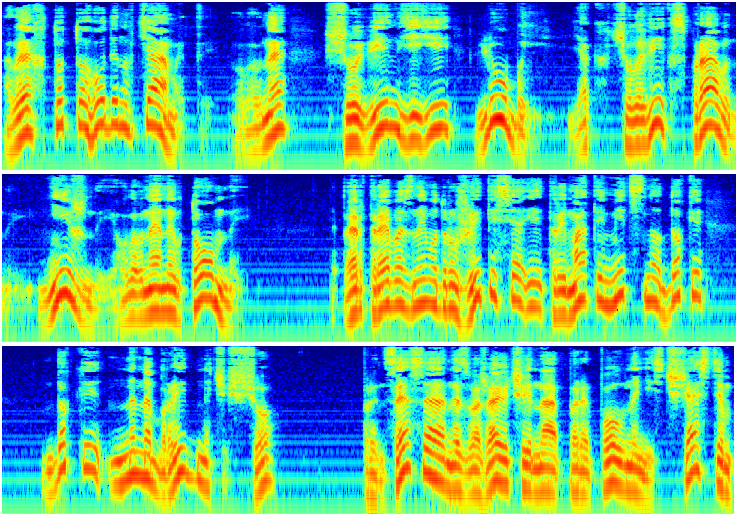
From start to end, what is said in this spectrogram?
але хто то годен втямити. Головне, що він її любий, як чоловік справний, ніжний, головне, невтомний. Тепер треба з ним одружитися і тримати міцно, доки доки не набридне, чи що. Принцеса, незважаючи на переповненість щастям,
